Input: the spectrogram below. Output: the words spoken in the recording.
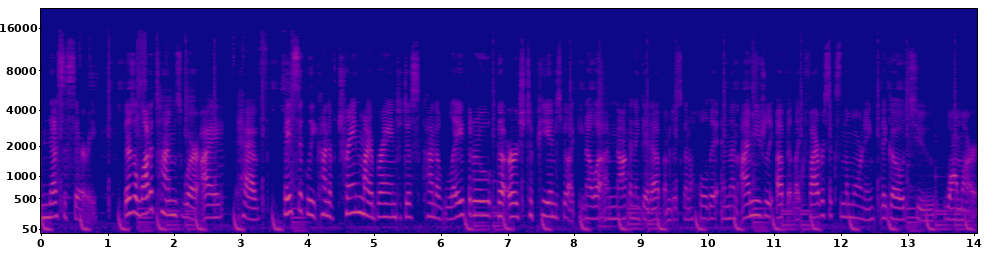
necessary. There's a lot of times where I have basically kind of trained my brain to just kind of lay through the urge to pee and just be like, you know what, I'm not gonna get up, I'm just gonna hold it. And then I'm usually up at like five or six in the morning to go to Walmart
